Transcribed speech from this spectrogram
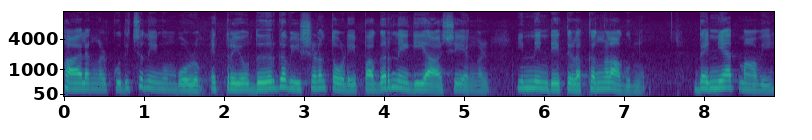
കാലങ്ങൾ കുതിച്ചു നീങ്ങുമ്പോഴും എത്രയോ ദീർഘവീക്ഷണത്തോടെ പകർന്നേകിയ ആശയങ്ങൾ ഇന്നിന്റെ തിളക്കങ്ങളാകുന്നു. ധന്യാത്മാവേ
